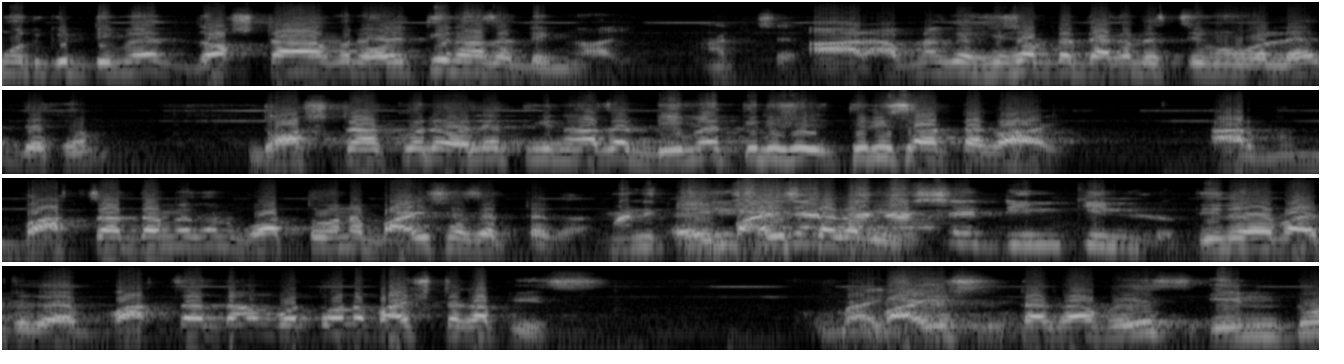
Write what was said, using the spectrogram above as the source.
মুরগির ডিমে দশ টাকা করে হলে তিন হাজার ডিম হয়। আচ্ছা। আর আপনাকে হিসাবটা দেখা দিচ্ছি মোবাইলে দেখুন। দশ টাকা করে হলে তিন হাজার ডিমে তিরিশ তিরিশ হাজার টাকা হয়। আর বাচ্চার দাম এখন বর্তমানে বাইশ হাজার টাকা। মানে এই বাইশ টাকা ডিম কিনলো। তিন হাজার বাইশ টাকা। বাচ্চার দাম বর্তমানে বাইশ টাকা পিস বাইশ টাকা। পিস ইন্টু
